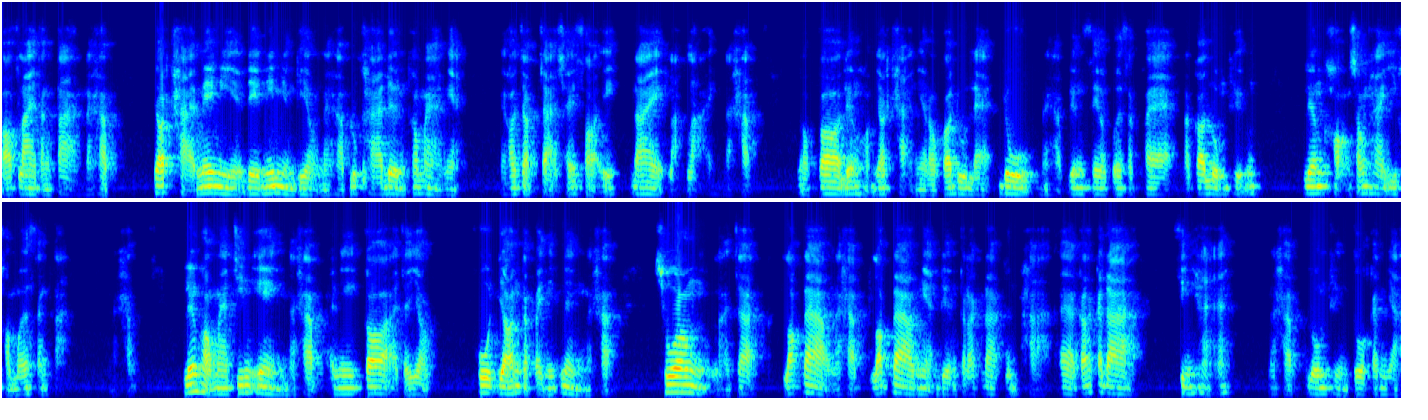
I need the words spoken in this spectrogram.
ออฟไลน์ต่างๆนะครับ ยอดขายไม่มีเดนิมอย่างเดียวนะครับ ลูกค้าเดินเข้ามาเนี่ยเขาจับจ่ายใช้สอยได้หลากหลายนะครับแล้วก็เรื่องของยอดขายเนี่ยเราก็ดูแลดูนะครับ เรื่อง sales per square แล้วก็รวมถึงเรื่องของช่องทางอีคอมเมิร์ซต่างๆนะครับ เรื่องของ Margin เองนะครับ อันนี้ก็อาจจะยอก พูดย้อนกลับไปนิดนึงนะครับช่วงหลังจากล็อกดาวน์นะครับล็อกดาวน์เนี่ยเดือนกรกฎาคมพาเอ่อกรกฎาสิงหานะครับรวมถึงตัวกันยา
